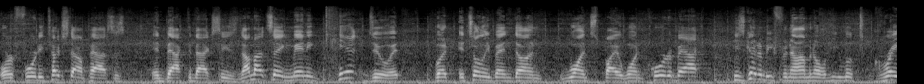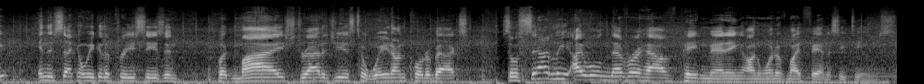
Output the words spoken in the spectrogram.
or 40 touchdown passes in back-to-back seasons. I'm not saying Manning can't do it, but it's only been done once by one quarterback. He's going to be phenomenal. He looked great in the second week of the preseason, but my strategy is to wait on quarterbacks. So sadly, I will never have Peyton Manning on one of my fantasy teams.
